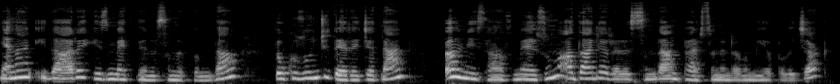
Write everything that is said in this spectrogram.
genel idare hizmetleri sınıfında 9. dereceden ön lisans mezunu adaylar arasından personel alımı yapılacak.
